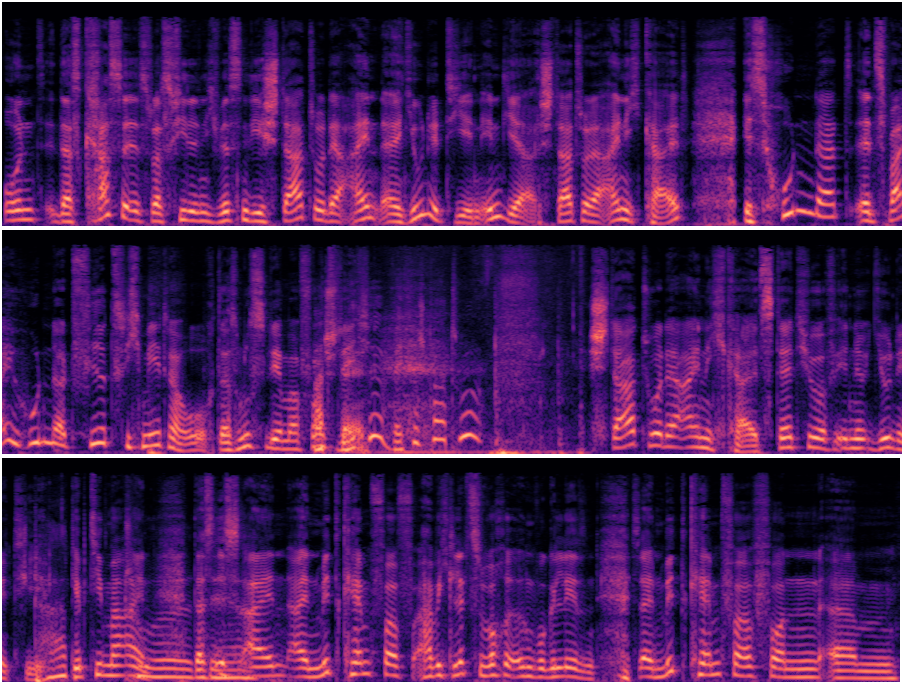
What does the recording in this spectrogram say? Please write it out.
Und das Krasse ist, was viele nicht wissen, die Statue der Ein äh, Unity in India, Statue der Einigkeit, ist 100, äh, 240 Meter hoch. Das musst du dir mal was, vorstellen. welche? Welche Statue? Statue der Einigkeit, Statue of Unity. Statue Gib die mal ein. Das ist ein, ein Mitkämpfer, habe ich letzte Woche irgendwo gelesen, ist ein Mitkämpfer von, ähm,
